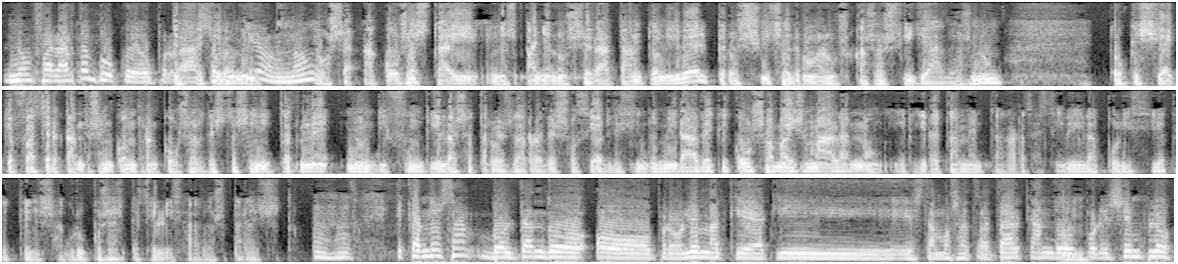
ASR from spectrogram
non falar tampouco é a solución, non? O sea, a cousa está aí, en España non será tanto nivel, pero sí se deron algúns casos fillados non? O que si hai que facer cando se encontran cousas destas en internet non difundilas a través das redes sociais dicindo mirade que cousa máis mala, non ir directamente á Garda Civil, á Policía que tensa grupos especializados para isto. Uh -huh. E cando está voltando ao problema que aquí estamos a tratar, cando, uh -huh. por exemplo,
